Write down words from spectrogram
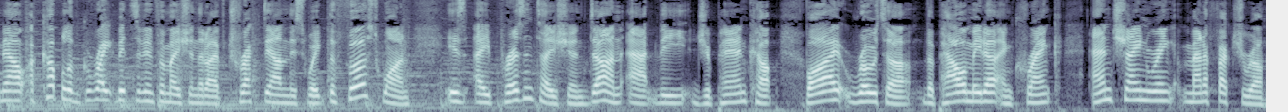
Now, a couple of great bits of information that I've tracked down this week. The first one is a presentation done at the Japan Cup by Rotor, the power meter and crank and chainring manufacturer.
